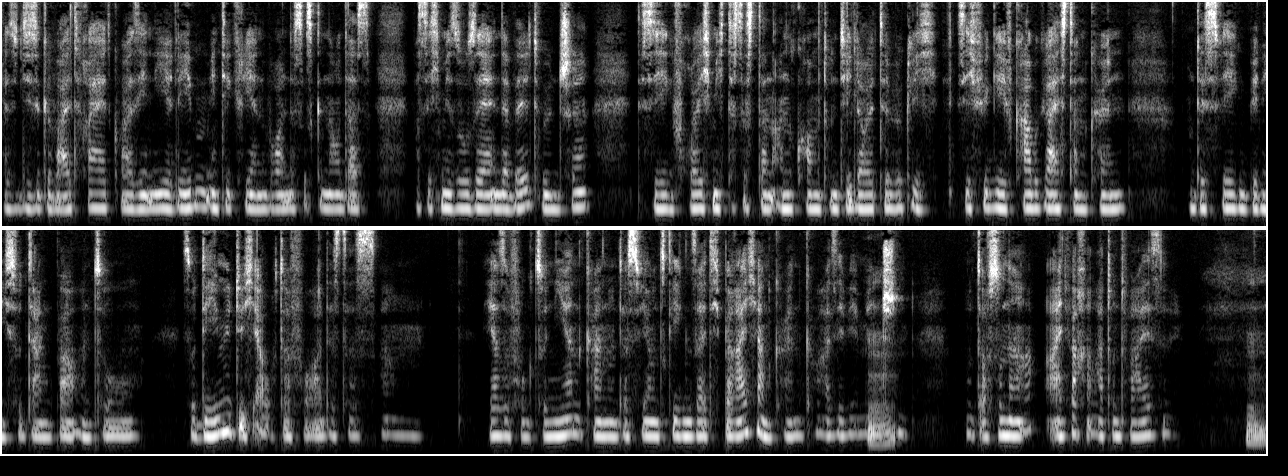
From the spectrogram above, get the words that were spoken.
also diese Gewaltfreiheit quasi in ihr Leben integrieren wollen. Das ist genau das, was ich mir so sehr in der Welt wünsche. Deswegen freue ich mich, dass es dann ankommt und die Leute wirklich sich für GFK begeistern können. Und deswegen bin ich so dankbar und so, so demütig auch davor, dass das, ähm, ja so funktionieren kann und dass wir uns gegenseitig bereichern können, quasi wir Menschen. Mhm. Und auf so eine einfache Art und Weise. Mhm.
